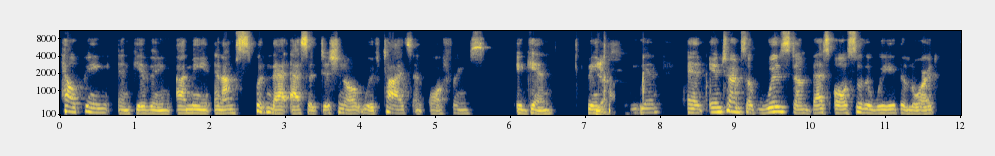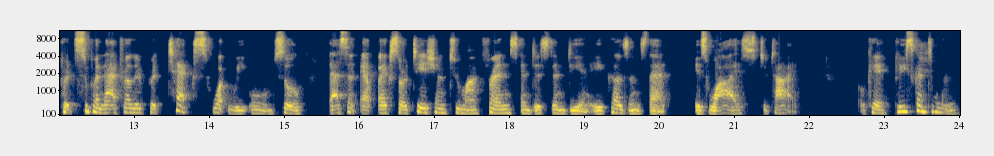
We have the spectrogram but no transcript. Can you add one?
helping and giving. I mean, and I'm putting that as additional with tithes and offerings again, being yes. And in terms of wisdom, that's also the way the Lord supernaturally protects what we own. So that's an exhortation to my friends and distant DNA cousins that it's wise to tithe. Okay, please continue.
